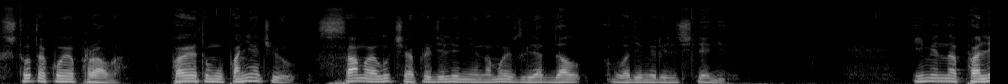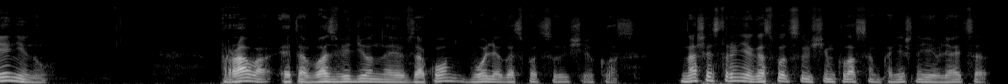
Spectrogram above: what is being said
Что такое право? По этому понятию самое лучшее определение, на мой взгляд, дал Владимир Ильич Ленин. Именно по Ленину право – это возведенная в закон воля господствующего класса. В нашей стране господствующим классом, конечно, является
